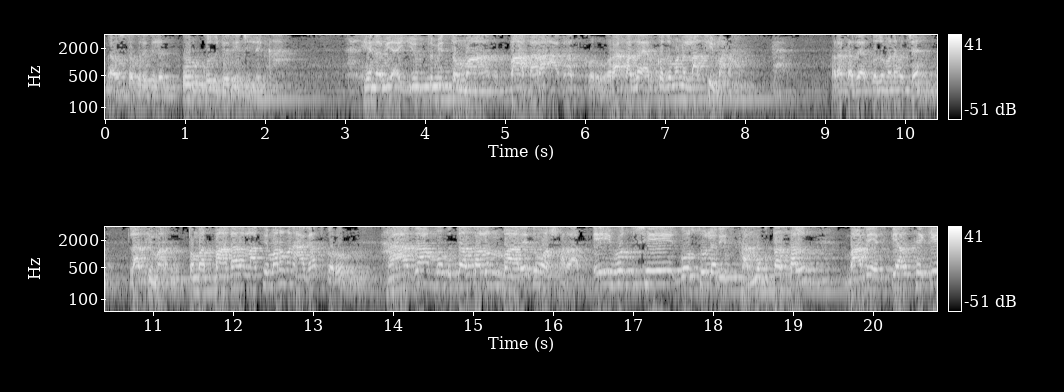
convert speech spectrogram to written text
ব্যবস্থা করে দিলেন, উর্কুদ বেরিয়েছে লেখা। হে নবী আইয়ুব, তুমি তোমার পা দ্বারা আঘাত করো। রাখা যায় এক মানে লাথি মারা। রাখা যায় এক মানে হচ্ছে লাথি মারো। তোমার পা দ্বারা লাথি মারো মানে আঘাত করো। হাজা মুক্তাসালুন বারেদু সারাব এই হচ্ছে গোসুলের স্থান। মুক্তাসাল বাবে এফতিয়াল থেকে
